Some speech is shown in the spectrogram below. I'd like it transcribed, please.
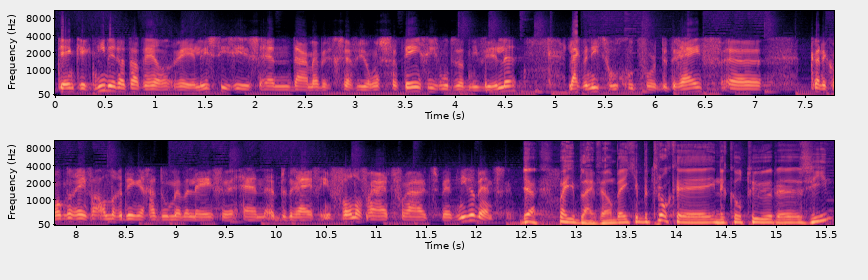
denk ik niet meer dat dat heel realistisch is. En daarom heb ik gezegd, jongens, strategisch moeten we dat niet willen. Lijkt me niet zo goed voor het bedrijf. Eh, kan ik ook nog even andere dingen gaan doen met mijn leven. En het bedrijf in volle vaart vooruit met nieuwe mensen. Ja, maar je blijft wel een beetje betrokken eh, in de cultuur eh, zien.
